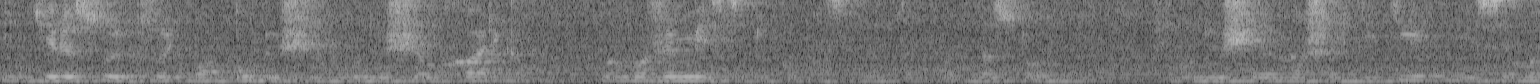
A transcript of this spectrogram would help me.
интересует судьба будущего, будущего Харькова, мы можем вместе только построить такое достойное будущее наших детей, если мы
